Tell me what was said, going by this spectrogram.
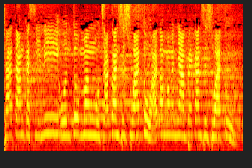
datang ke sini untuk mengucapkan sesuatu atau menyampaikan sesuatu.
